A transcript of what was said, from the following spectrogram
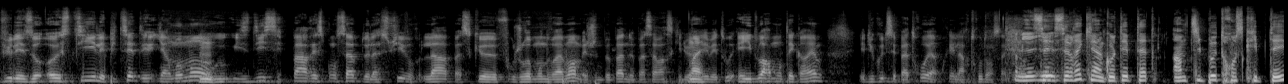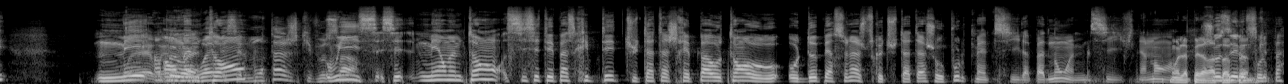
vu les eaux hostiles, et puis tu sais, il y a un moment Hmm. où il se dit c'est pas responsable de la suivre là parce que faut que je remonte vraiment, mais je ne peux pas ne pas savoir ce qui lui Ouais. arrive et tout. Et il doit remonter quand même, et du coup, tu sais pas trop, et après, il la retrouve dans sa C'est vrai qu'il y a un côté peut-être un petit peu trop scripté, mais Ouais, ouais, en même Ouais, temps. c'est le montage qui veut Oui, ça. c'est- mais en même temps, si c'était pas scripté, tu t'attacherais pas autant aux, aux deux personnages, parce que tu t'attaches au poulpe, même s'il a pas de nom, même si finalement. On l'appellera José le poulpe. pas.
